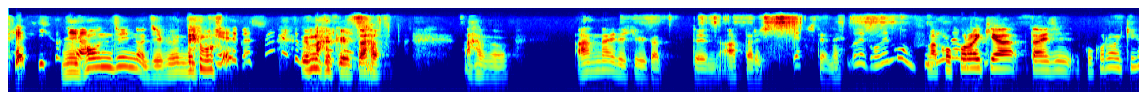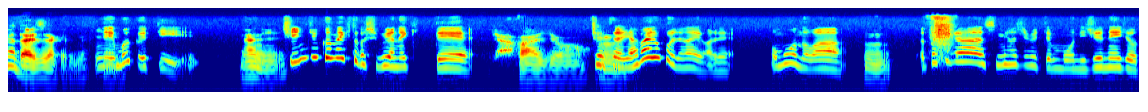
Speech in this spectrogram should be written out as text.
って いうか日本人の自分でもいやだから全てうまくさあの案内できるかってあったりしいやしてね。でごめんもう不まあ心意気は大事心意気が大事だけどね。ね、うんもう一個言っていい何？新宿の駅とか渋谷の駅ってやばいよ。違う違う、やばいどころじゃないよあれ。思うのはうん。うん私が住み始めてもう20年以上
